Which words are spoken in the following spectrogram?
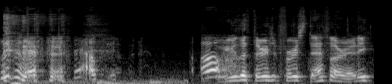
With an F2000. Oh You're the third first death already.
